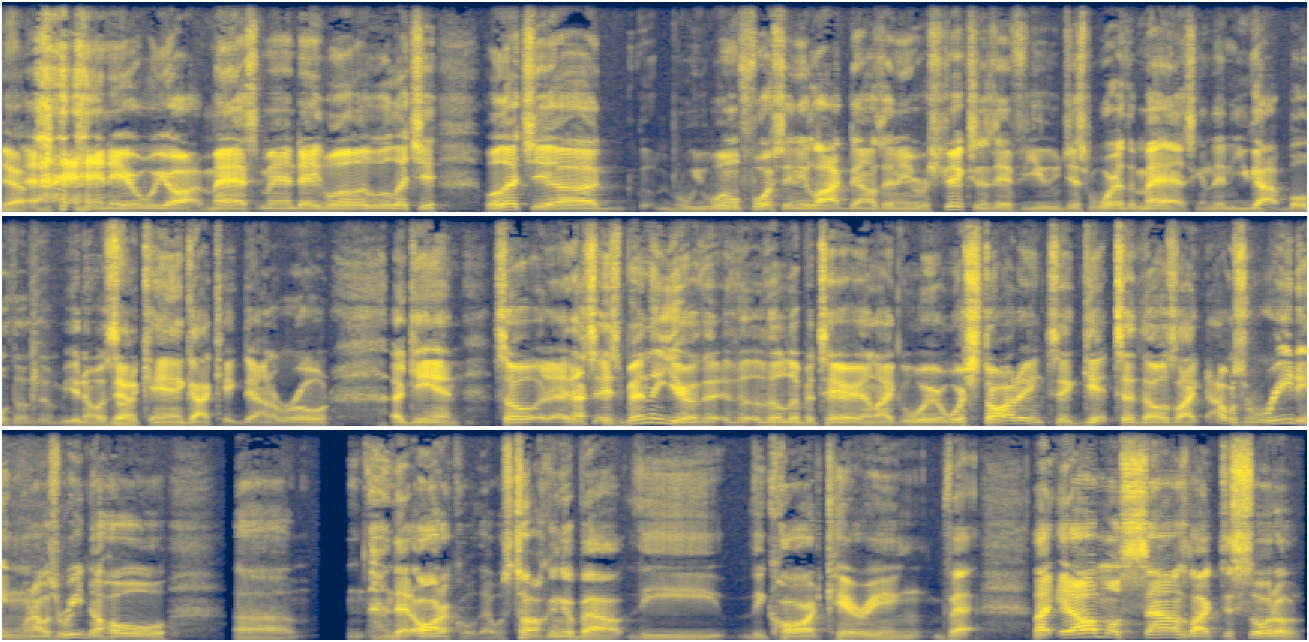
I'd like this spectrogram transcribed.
Yeah. and here we are, mask mandates. Well, we'll let you, we'll let you. Uh, we won't force any lockdowns and any restrictions if you just wear the mask. And then you got both of them. You know, so Yeah. the can got kicked down the road again. So uh, that's it's been the year of the, the, the libertarian. Like we're we're starting to get to those. Like I was reading when I was reading the whole uh, that article that was talking about the the card carrying va- like it almost sounds like this sort of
